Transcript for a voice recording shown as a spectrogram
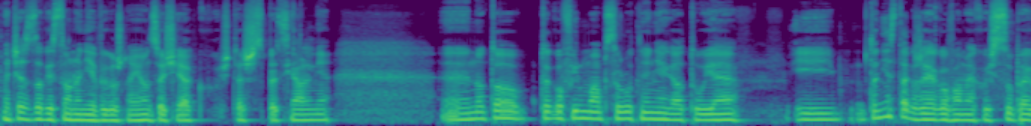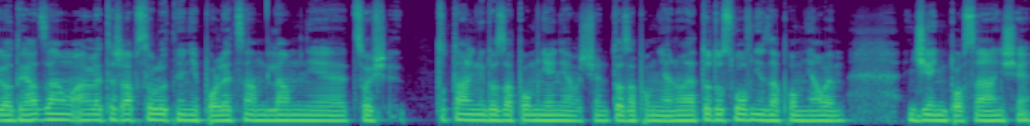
chociaż z drugiej strony nie wyróżniające się jakoś też specjalnie, no to tego filmu absolutnie nie ratuje. I to nie jest tak, że ja go wam jakoś super odradzam, ale też absolutnie nie polecam. Dla mnie coś totalnie do zapomnienia, właściwie to zapomniałem, no ja to dosłownie zapomniałem dzień po seansie.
